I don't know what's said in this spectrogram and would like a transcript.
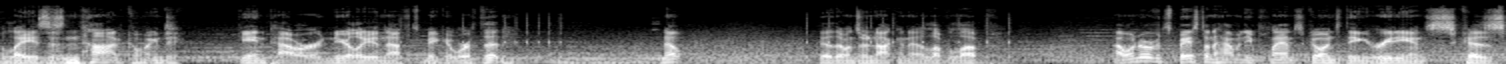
Blaze is not going to gain power nearly enough to make it worth it. Nope. The other ones are not going to level up. I wonder if it's based on how many plants go into the ingredients, because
